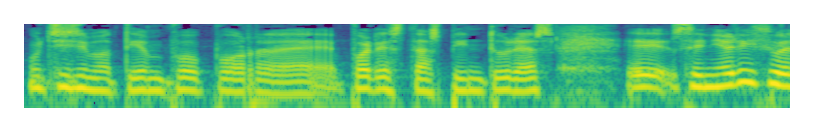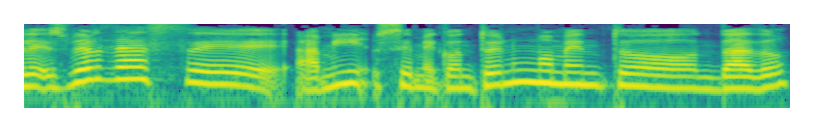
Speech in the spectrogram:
muchísimo tiempo por, por estas pinturas. señor Izuel, es verdad, a mí se me contó en un momento dado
